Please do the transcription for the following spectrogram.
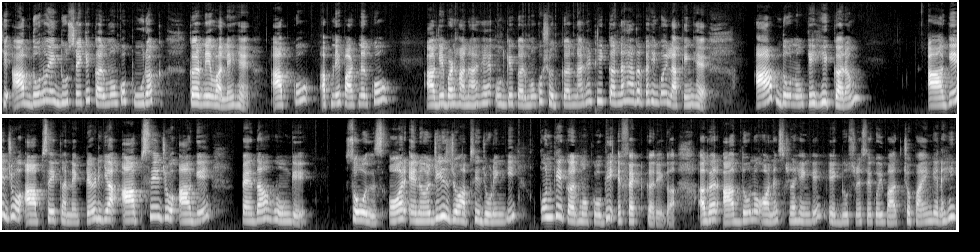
कि आप दोनों एक दूसरे के कर्मों को पूरक करने वाले हैं। आपको अपने पार्टनर को आगे बढ़ाना है, उनके कर्मों को शुद्ध करना है, ठीक करना है, अगर कहीं कोई लैकिंग है। आप दोनों के ही कर्म आगे जो आपसे कनेक्टेड या आपसे जो आगे पैदा होंगे सोल्स और एनर्जीज जो आपसे जुड़ेंगी उनके कर्मों को भी इफ़ेक्ट करेगा। अगर आप दोनों ऑनेस्ट रहेंगे एक दूसरे से कोई बात छुपाएँगे नहीं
